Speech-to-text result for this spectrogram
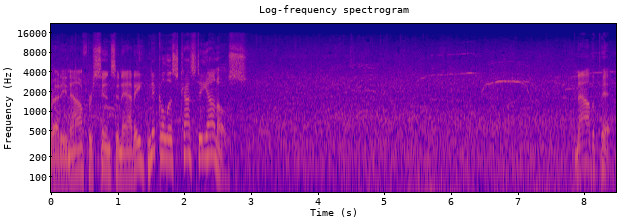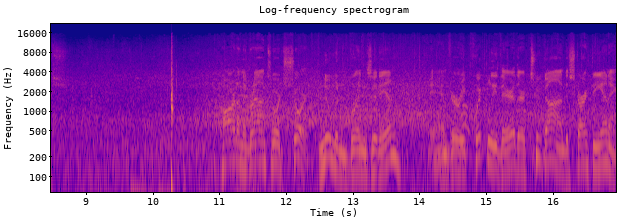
Ready now for Cincinnati, Nicholas Castellanos. Now the pitch. Hard on the ground towards short. Newman brings it in. And very quickly there, they're two gone to start the inning.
